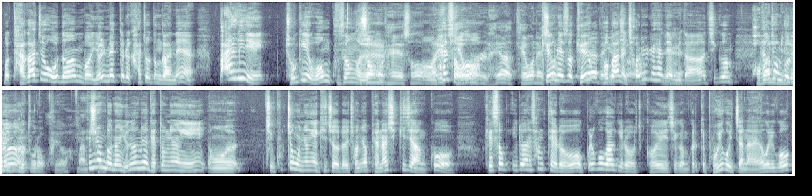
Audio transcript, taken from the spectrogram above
뭐 다 가져오든 뭐 열 몇 개를 가져오든 간에 빨리 조기에 원 구성을, 구성을 해서 어, 해서 개원을 해야 개원해서 개헌해서 해야 개혁 법안을. 처리를 해야 예. 됩니다. 지금 밀려 있는 행정부는 그렇고요. 많죠. 행정부는 윤석열 대통령이 어, 지금 국정 운영의 기조를 전혀 변화시키지 않고 계속 이러한 상태로 끌고 가기로 거의 지금 그렇게 보이고 있잖아요. 그리고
